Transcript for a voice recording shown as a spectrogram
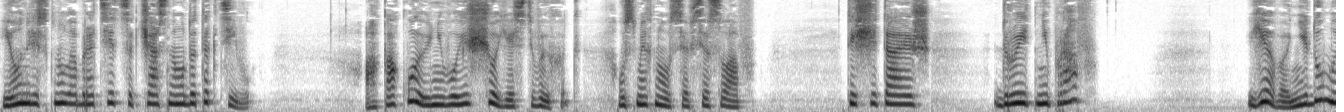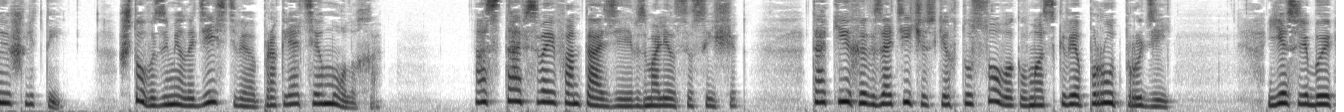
И он рискнул обратиться к частному детективу. «А какой у него еще есть выход?» — усмехнулся Всеслав. «Ты считаешь, друид не прав?» «Ева, не думаешь ли ты, что возымело действие проклятия Молоха?» «Оставь свои фантазии», — взмолился сыщик. «Таких экзотических тусовок в Москве пруд пруди. Если бы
